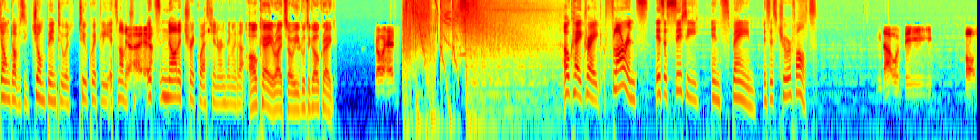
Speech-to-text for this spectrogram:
don't obviously jump into it too quickly. It's not a. tr- Yeah, yeah. It's not a trick question or anything like that. Okay, right. So you good to go, Craig? Go ahead. Okay, Craig. Florence is a city in Spain. Is this true or false? That would be false.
